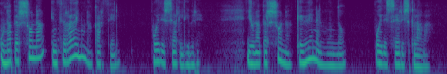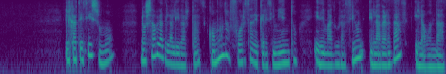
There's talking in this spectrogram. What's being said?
una persona encerrada en una cárcel puede ser libre y una persona que vive en el mundo puede ser esclava. El catecismo nos habla de la libertad como una fuerza de crecimiento y de maduración en la verdad y la bondad,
